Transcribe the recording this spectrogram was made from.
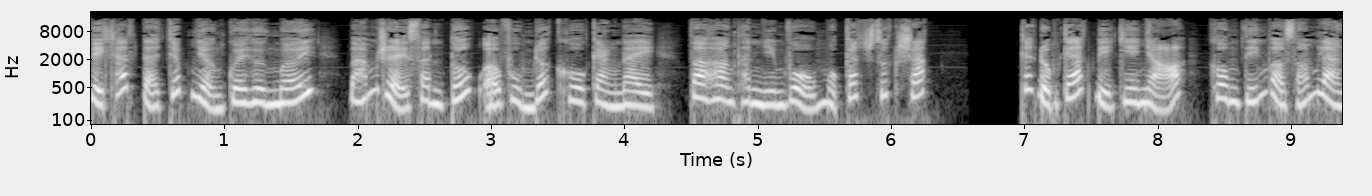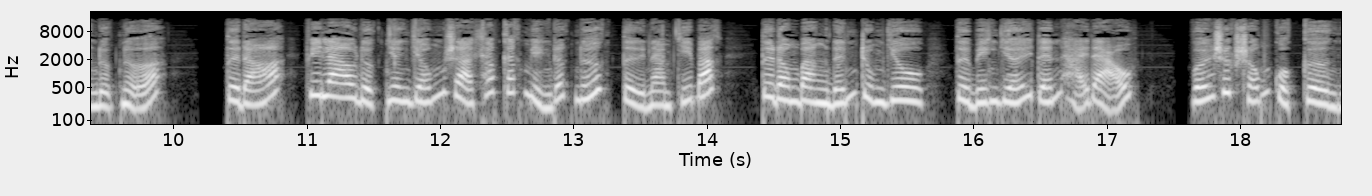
vị khách đã chấp nhận quê hương mới, bám rễ xanh tốt ở vùng đất khô cằn này và hoàn thành nhiệm vụ một cách xuất sắc. Các đụng cát bị chia nhỏ, không tiến vào xóm làng được nữa. Từ đó, phi lao được nhân giống ra khắp các miền đất nước từ Nam chí Bắc, từ đồng bằng đến Trung Du, từ biên giới đến hải đảo. Với sức sống của cường,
